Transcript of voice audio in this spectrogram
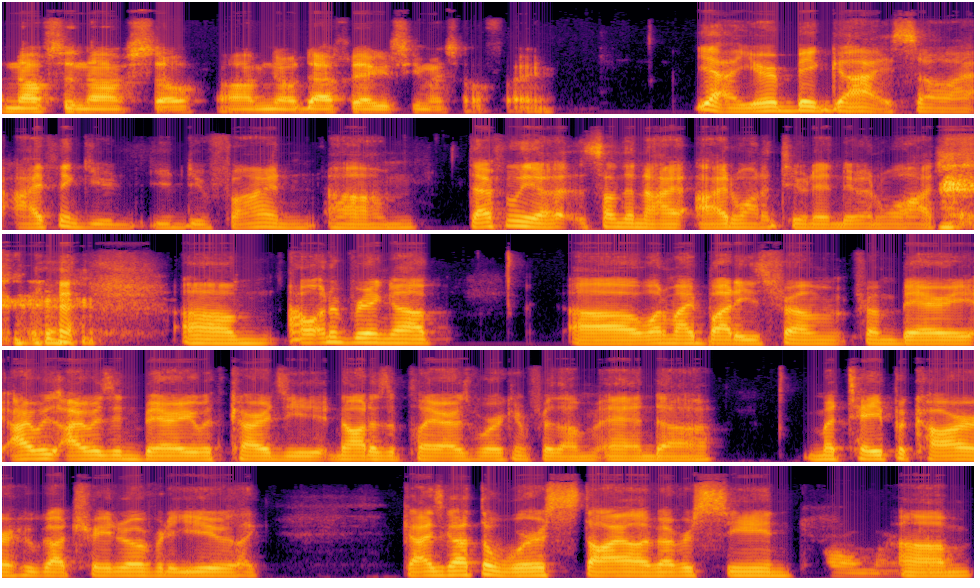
enough's enough. So, um, you know, definitely I can see myself fighting. Yeah, you're a big guy, so I, I think you you do fine. Um, definitely a, something I, I'd want to tune into and watch. um, I want to bring up uh, one of my buddies from from Barrie. I was I was in Barrie with Cardsy, not as a player. I was working for them, and uh, Matej Pekar, who got traded over to you, like guy's got the worst style I've ever seen. Oh um,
